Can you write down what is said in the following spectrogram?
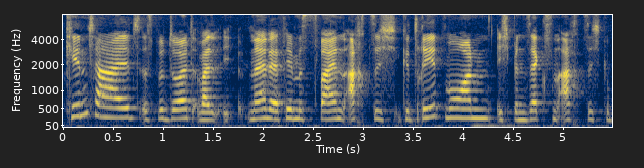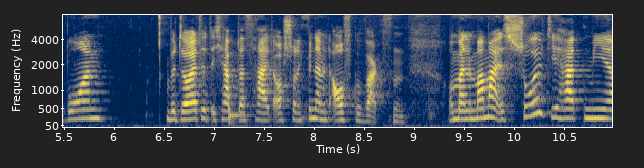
Kindheit, es bedeutet, weil ne, der Film ist 82 gedreht worden, ich bin 86 geboren, bedeutet, ich habe das halt auch schon, ich bin damit aufgewachsen. Und meine Mama ist schuld, die hat mir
